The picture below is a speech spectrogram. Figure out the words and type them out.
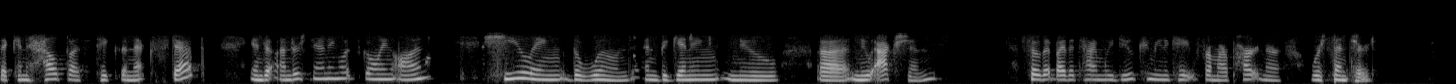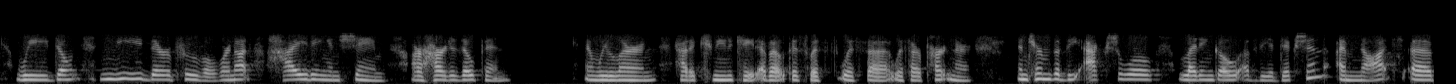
that can help us take the next step into understanding what's going on, healing the wound, and beginning new uh, new actions so that by the time we do communicate from our partner, we're centered. We don't need their approval. We're not hiding in shame. Our heart is open, and we learn how to communicate about this with with uh, with our partner. In terms of the actual letting go of the addiction, I'm not a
